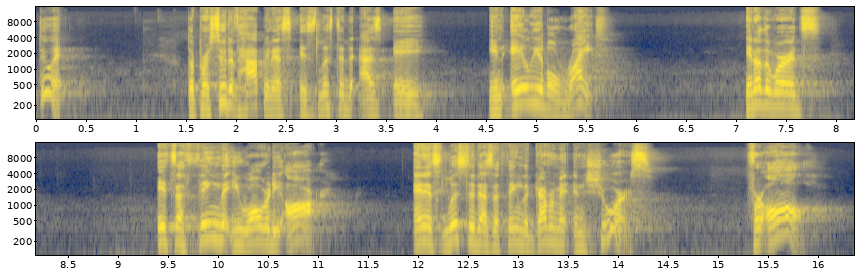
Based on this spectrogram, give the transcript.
do it. The pursuit of happiness is listed as a inalienable right. In other words, it's a thing that you already are. And it's listed as a thing the government ensures for all,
